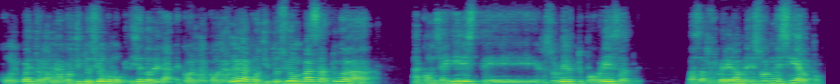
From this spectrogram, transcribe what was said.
con el cuento de la nueva constitución, como que diciendo, con, la, nueva constitución vas a tú a, conseguir este, resolver tu pobreza, vas a resolver el hambre. Eso no es cierto.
